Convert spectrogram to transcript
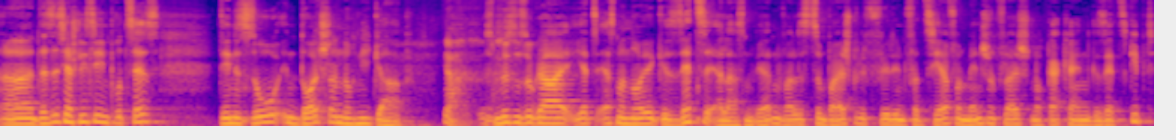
Äh, das ist ja schließlich ein Prozess, den es so in Deutschland noch nie gab. Ja, Es müssen sogar jetzt erstmal neue Gesetze erlassen werden, weil es zum Beispiel für den Verzehr von Menschenfleisch noch gar kein Gesetz gibt.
